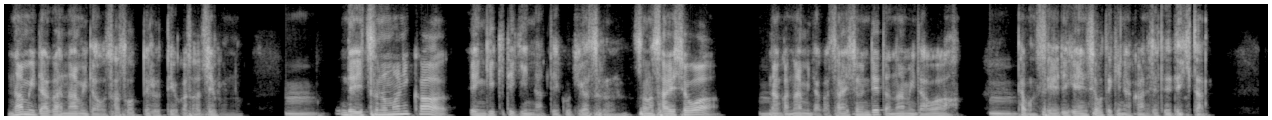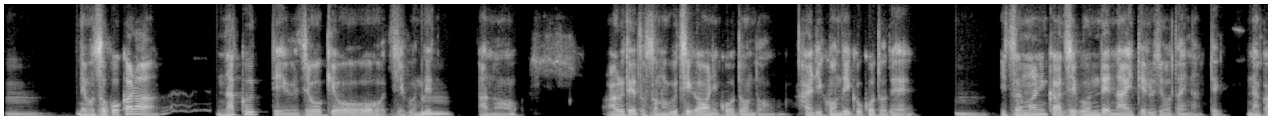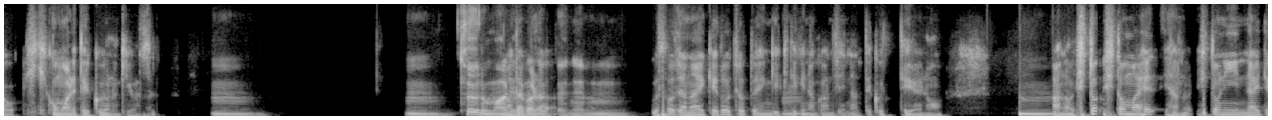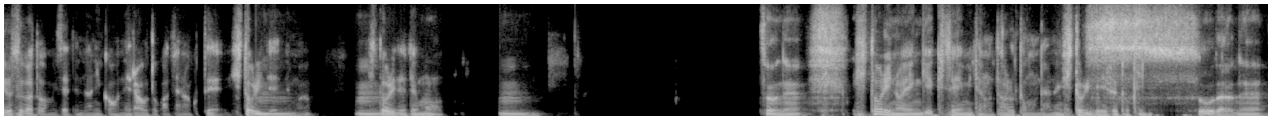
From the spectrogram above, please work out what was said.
涙が涙を誘ってるっていうかさ、自分の。うん。で、いつの間にか演劇的になっていく気がするの。その最初は、うなんか、涙が、最初に出た涙は、うん、多分生理現象的な感じで出てきた。うん、でもそこから泣くっていう状況を自分で、うんあの、ある程度その内側にこうどんどん入り込んでいくことで、うん、いつの間にか自分で泣いてる状態になって、なんか引き込まれていくような気がする。うん。うん。そういうのもあるよね。まあだからね。うん。嘘じゃないけど、ちょっと演劇的な感じになっていくっていうのを、うんあの人人前あの、人に泣いてる姿を見せて何かを狙うとかじゃなくて、一人ででも、うん一人ででも、うん。そうね。一人の演劇性みたいなのってあると思うんだよね、一人でいるときに。そうだよね。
